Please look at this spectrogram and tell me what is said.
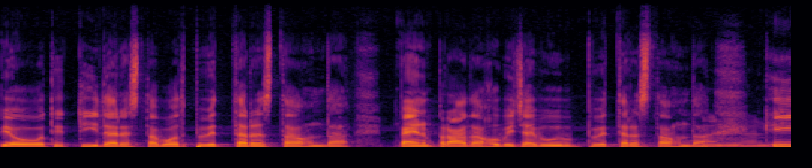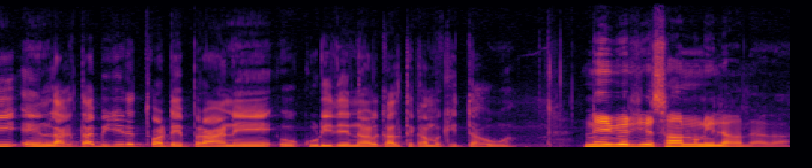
ਪਿਓ ਤੇ ਧੀ ਦਾ ਰਿਸ਼ਤਾ ਬਹੁਤ ਪਵਿੱਤਰ ਰਿਸ਼ਤਾ ਹੁੰਦਾ ਭੈਣ ਭਰਾ ਦਾ ਹੋਵੇ ਚਾਹੇ ਉਹ ਵੀ ਪਵਿੱਤਰ ਰਿਸ਼ਤਾ ਹੁੰਦਾ। ਕੀ ਇਹ ਲੱਗਦਾ ਵੀ ਜਿਹੜੇ ਤੁਹਾਡੇ ਭਰਾ ਨੇ ਉਹ ਕੁੜੀ ਦੇ ਨਾਲ ਗਲਤ ਕੰਮ ਕੀਤਾ ਹੋਊਗਾ? ਨਹੀਂ ਵੀਰ ਜੀ ਸਾਨੂੰ ਨਹੀਂ ਲੱਗਦਾ ਹੈਗਾ।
